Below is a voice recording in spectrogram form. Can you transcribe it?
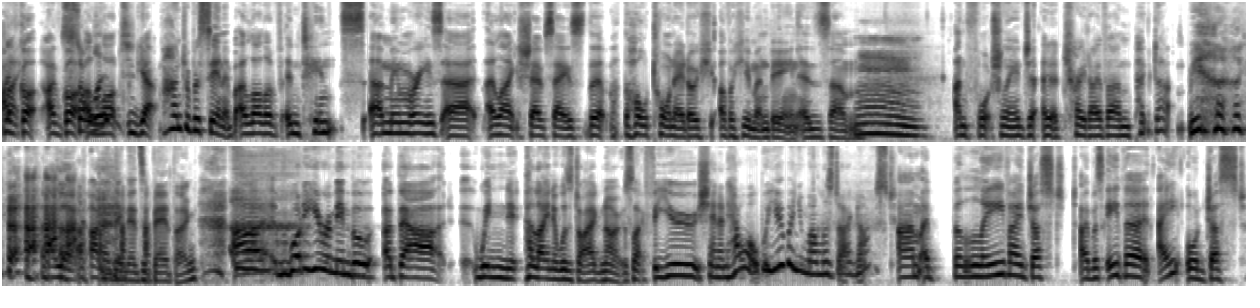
I've got, I've got solid? a lot, yeah, hundred percent. A lot of intense uh, memories. Uh, and like Shav says, the the whole tornado of a human being is, um, Hmm. unfortunately, a trait I've um, picked up. Look, I don't think that's a bad thing. Uh, what do you remember about when Helena was diagnosed? Like for you, Shannon, how old were you when your mum was diagnosed? um, I believe I just, I was either eight or just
